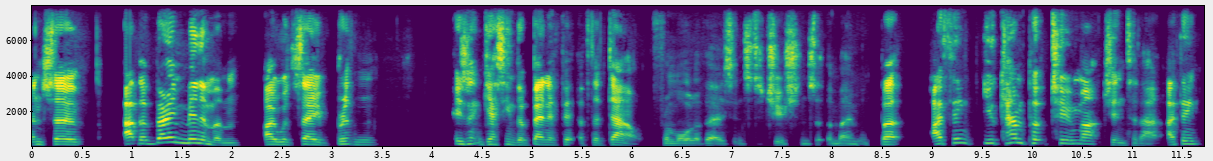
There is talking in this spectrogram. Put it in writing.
And so, at the very minimum, I would say Britain isn't getting the benefit of the doubt from all of those institutions at the moment. But I think you can put too much into that. I think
